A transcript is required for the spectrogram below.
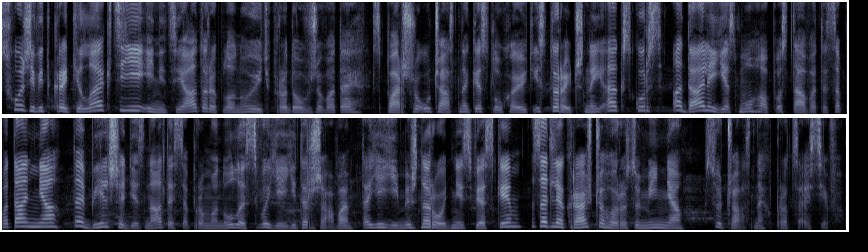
Схожі відкриті лекції ініціатори планують продовжувати. Спершу учасники слухають історичний екскурс, а далі є змога поставити запитання та більше дізнатися про минуле своєї держави та її міжнародні зв'язки задля кращого розуміння сучасних процесів.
